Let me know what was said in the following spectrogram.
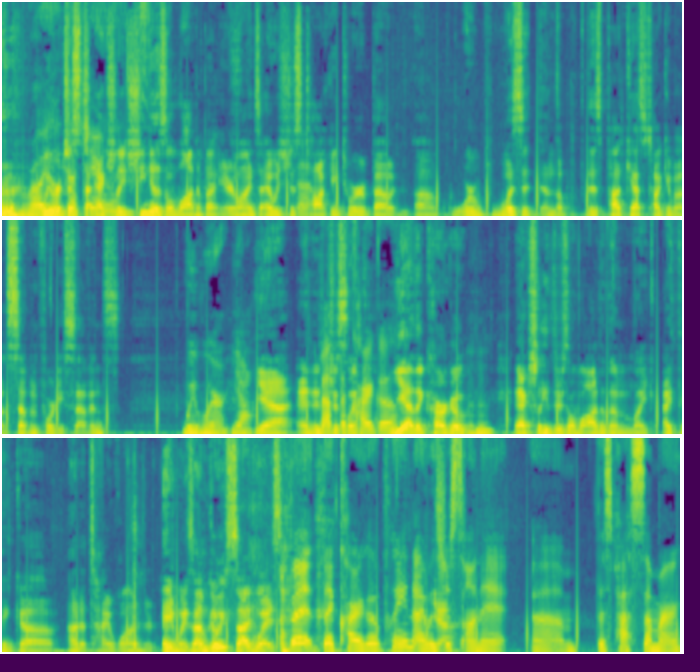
Royal we were just Dutch actually. She knows a lot about airlines. I was just talking to her about, um, or was it in the this podcast talking about seven forty sevens? We were, yeah. Yeah, and it's About just the like cargo? Yeah, the cargo. Mm-hmm. Actually, there's a lot of them. Like I think uh, out of Taiwan. Anyways, I'm going sideways. But the cargo plane, I was Yeah. just on it um, this past summer,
